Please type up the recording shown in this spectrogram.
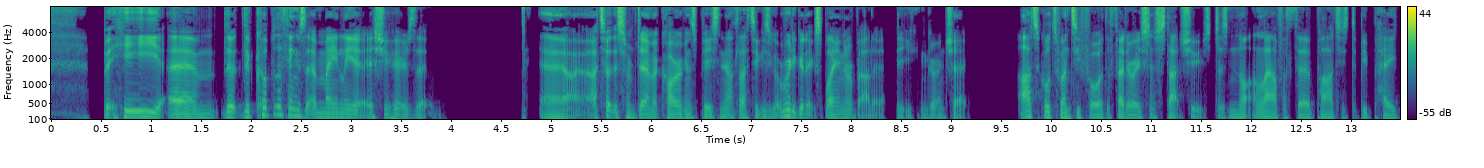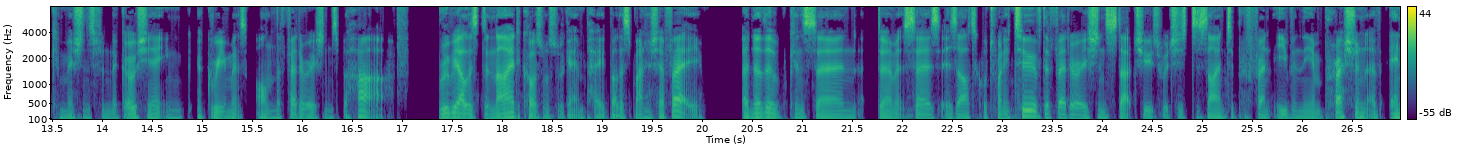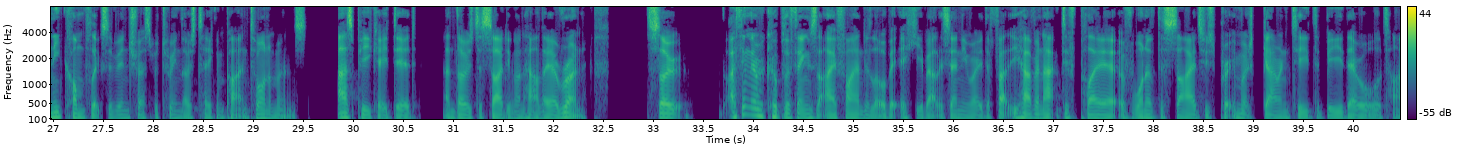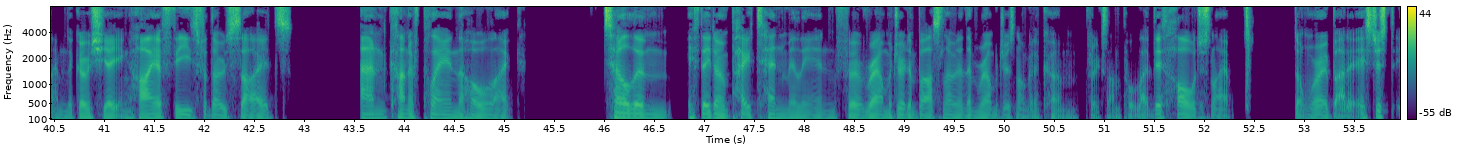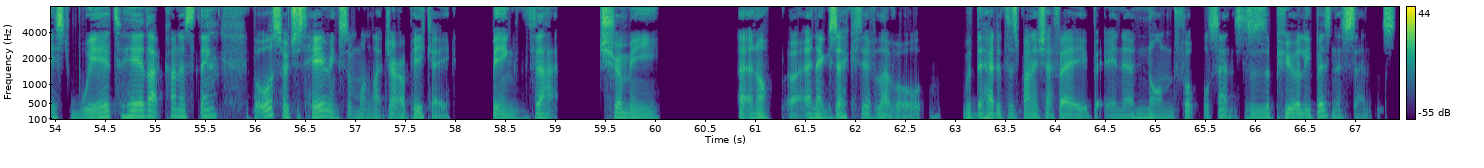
But he, um, the the couple of things that are mainly at issue here is that uh, I, I took this from Dermot Corrigan's piece in the Athletic. He's got a really good explainer about it that you can go and check. Article 24 of the Federation statutes does not allow for third parties to be paid commissions for negotiating agreements on the Federation's behalf. Rubiales denied Kosmos was getting paid by the Spanish FA. Another concern, Dermot says, is Article 22 of the Federation statutes, which is designed to prevent even the impression of any conflicts of interest between those taking part in tournaments, as Piqué did, and those deciding on how they are run. So I think there are a couple of things that I find a little bit icky about this anyway. The fact that you have an active player of one of the sides who's pretty much guaranteed to be there all the time, negotiating higher fees for those sides, and kind of playing the whole like, tell them if they don't pay 10 million for Real Madrid and Barcelona, then Real Madrid's not going to come, for example. Like this whole just like, don't worry about it. It's just, it's weird to hear that kind of thing. But also just hearing someone like Gerard Piqué being that chummy at an, op- an executive level with the head of the Spanish FA, but in a non football sense. This is a purely business sense.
